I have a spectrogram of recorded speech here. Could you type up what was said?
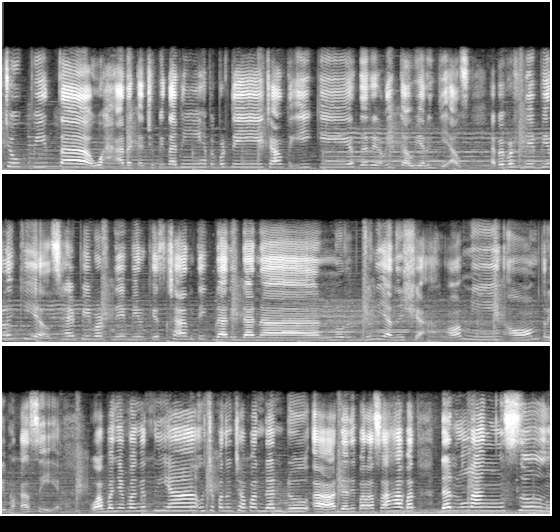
Cupita Wah ada Kak Cupita nih. Happy birthday cantik Ikis Dari Rika Wirjels Happy birthday Bilkis Happy birthday Bilkis cantik dari Dana Nur Juliansya Amin. Om terima kasih. Wah banyak banget ya ucapan-ucapan dan doa dari para sahabat. Dan langsung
